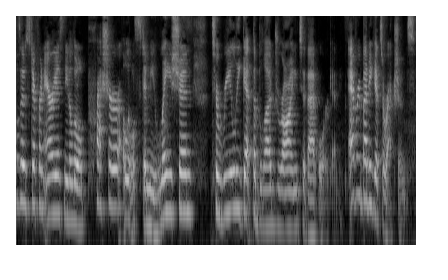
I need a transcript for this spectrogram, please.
of those different areas need a little pressure, a little stimulation to really get the blood drawing to that organ. Everybody gets erections.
